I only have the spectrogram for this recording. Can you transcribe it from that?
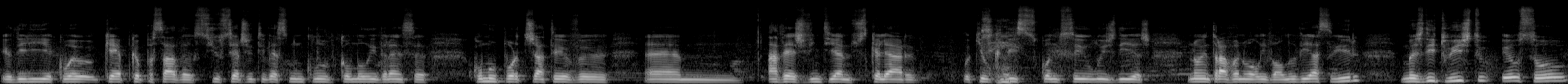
eu diria que a, que a época passada, se o Sérgio tivesse num clube com uma liderança como o Porto já teve um, eh, há 10, 20 anos, se calhar aquilo Sim. que disse quando saiu o Luís Dias não entrava no Olival no dia a seguir. Mas dito isto, eu sou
